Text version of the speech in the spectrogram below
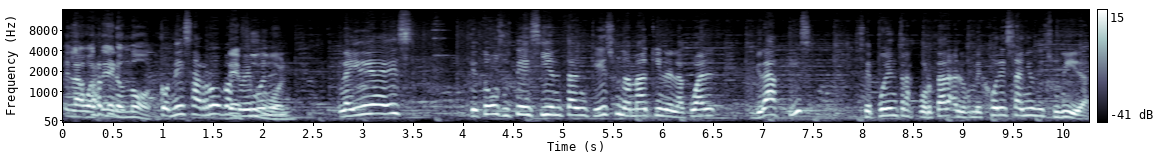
El aguatero, no. Con esa ropa De que me fútbol. ponen. La idea es que todos ustedes sientan que es una máquina en la cual gratis se pueden transportar a los mejores años de su vida.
